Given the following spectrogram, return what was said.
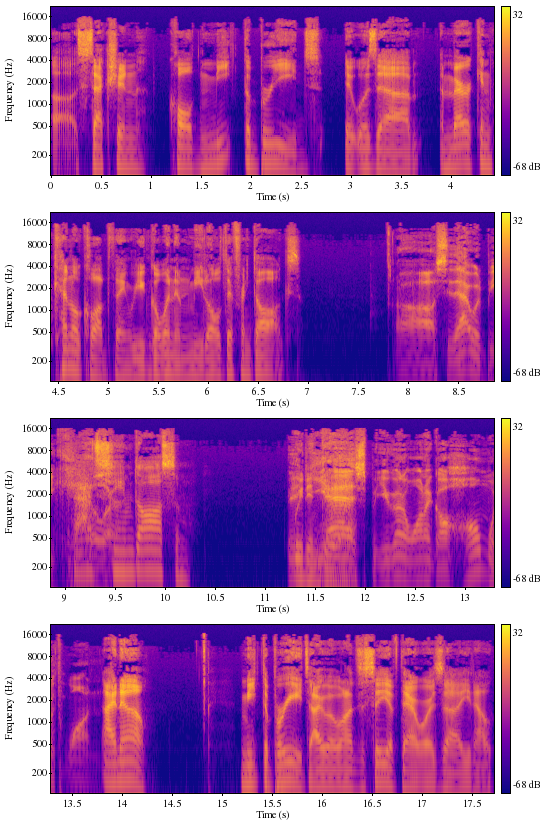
uh, section called Meet the Breeds. It was a American Kennel Club thing where you can go in and meet all different dogs. Oh, see, that would be killer. That seemed awesome. we didn't do that. Yes, but you're going to want to go home with one. I know. Meet the Breeds. I wanted to see if there was, uh, you know,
